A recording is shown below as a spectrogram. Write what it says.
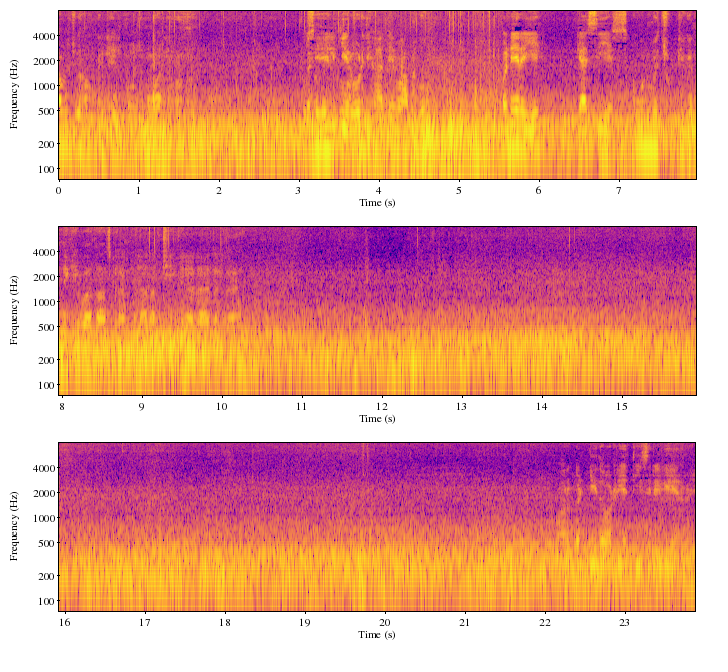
अब जो हम कलेल पहुँचने वाले हैं तो बनेल की रोड दिखाते हैं हम आपको। बने रहिए। कैसी है? स्कूल में छुट्टी करने के बाद आज का नज़ारा ठीक रह रहा है लग रहा है। और गड्डी दौड़ रही है तीसरे गियर में।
